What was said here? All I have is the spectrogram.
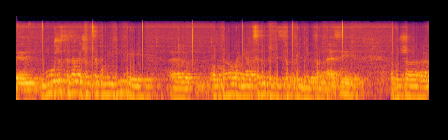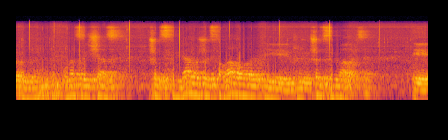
Е, Можу сказати, що це були діти е, обдаровані абсолютно деструктивною фантазією. Тому що е, у нас весь час щось стріляло, щось палало і щось зривалося. І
